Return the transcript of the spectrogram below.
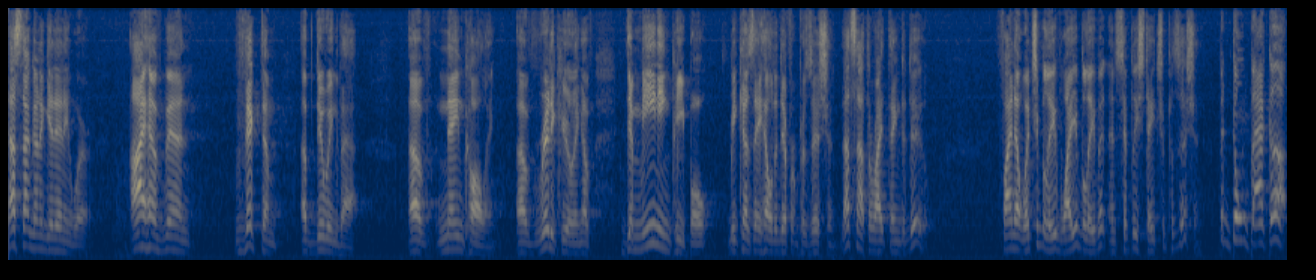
That's not going to get anywhere. I have been victim of doing that, of name calling, of ridiculing, of demeaning people because they held a different position. That's not the right thing to do. Find out what you believe, why you believe it, and simply state your position. But don't back up.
